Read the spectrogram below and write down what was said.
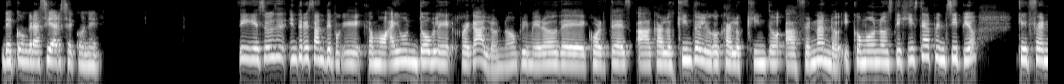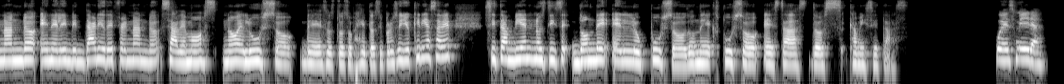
de congraciarse con él. Sí, eso es interesante porque como hay un doble regalo, ¿no? Primero de Cortés a Carlos V y luego Carlos V a Fernando. Y como nos dijiste al principio, que Fernando, en el inventario de Fernando, sabemos ¿no? el uso de esos dos objetos. Y por eso yo quería saber si también nos dice dónde él lo puso, dónde expuso estas dos camisetas. Pues mira,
